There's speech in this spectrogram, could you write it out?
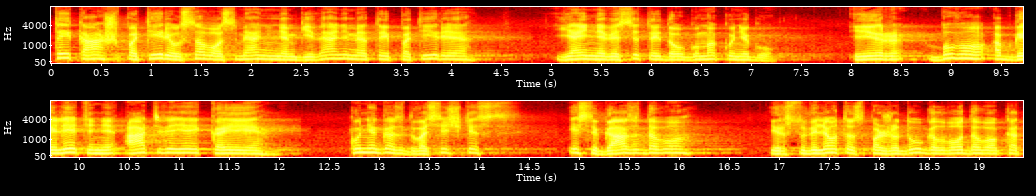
Tai, ką aš patyriau savo asmeniniam gyvenime, tai patyrė, jei ne visi, tai dauguma kunigų. Ir buvo apgailėtini atvejai, kai kunigas dvasiškis įsigazdavo ir suviliotas pažadų galvodavo, kad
